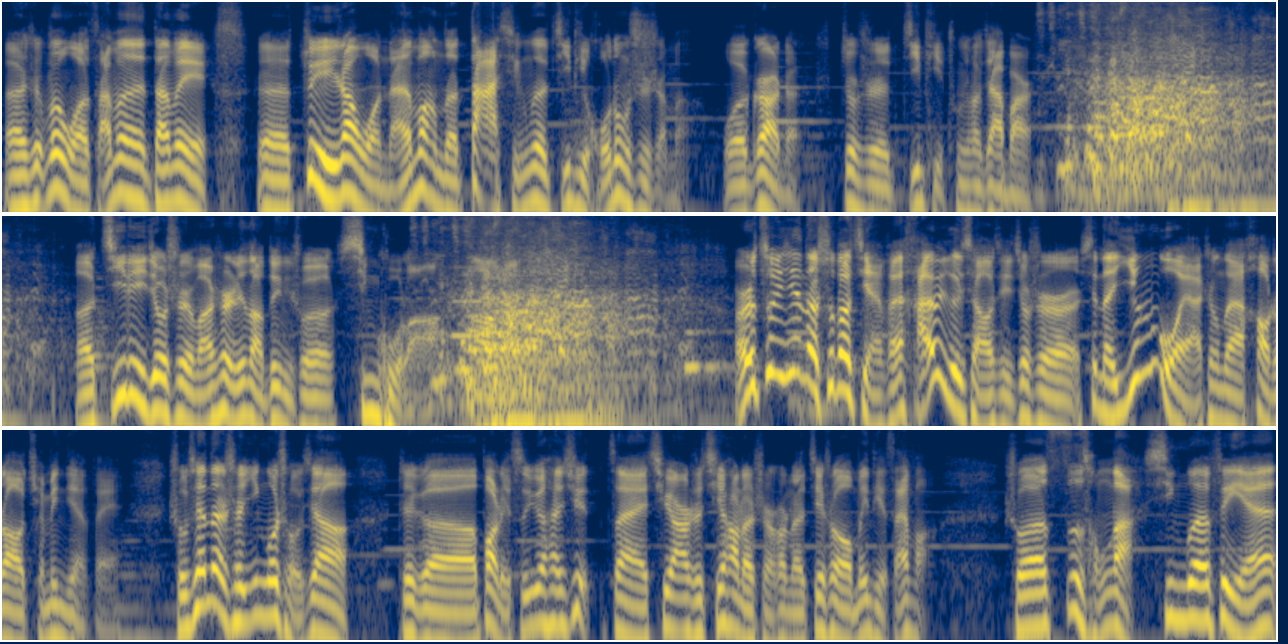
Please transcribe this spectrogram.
呃，问我咱们单位呃最让我难忘的大型的集体活动是什么？我告诉他，就是集体通宵加班。呃，激励就是完事儿领导对你说辛苦了。啊而最近呢，说到减肥，还有一个消息，就是现在英国呀正在号召全民减肥。首先呢，是英国首相这个鲍里斯·约翰逊在七月二十七号的时候呢，接受媒体采访，说自从啊新冠肺炎，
